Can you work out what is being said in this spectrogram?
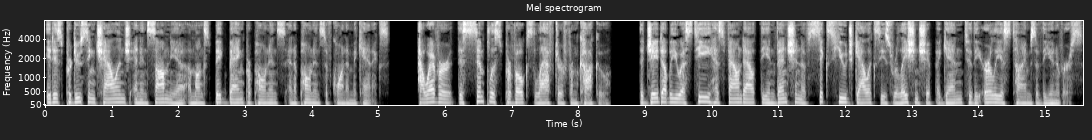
it is producing challenge and insomnia amongst Big Bang proponents and opponents of quantum mechanics. However, this simplest provokes laughter from Kaku. The JWST has found out the invention of six huge galaxies' relationship again to the earliest times of the universe.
